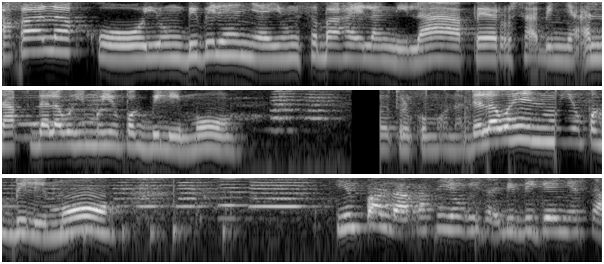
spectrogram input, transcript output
akala ko, yung bibilihan niya, yung sa bahay lang nila. Pero sabi niya, anak, dalawahin mo yung pagbili mo. Tutol ko muna. Dalawahin mo yung pagbili mo. Yun pala, kasi yung isa, ibibigay niya sa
